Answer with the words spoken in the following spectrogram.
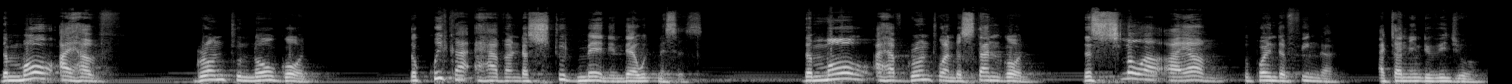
The more I have grown to know God, the quicker I have understood men in their weaknesses. The more I have grown to understand God, the slower I am to point the finger at an individual.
